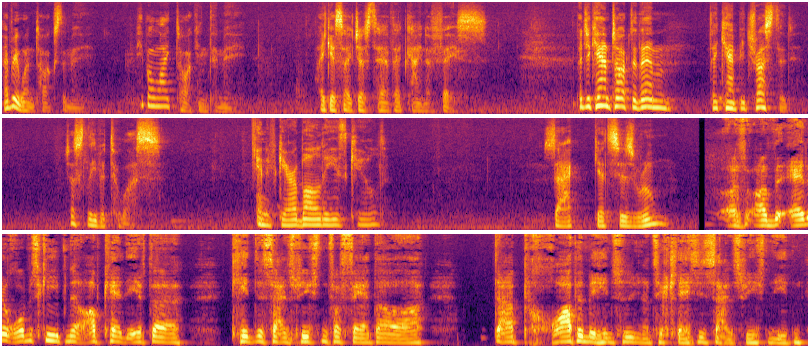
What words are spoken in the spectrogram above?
Everyone talks to me. People like talking to me. I guess I just have that kind of face. But you can't talk to them. They can't be trusted. Just leave it to us. And if Garibaldi is killed? Zack gets his room. Og, og alle rumskibene er opkaldt efter kendte science fiction forfattere, og der er proppet med hensynninger til klassisk science fiction i den.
